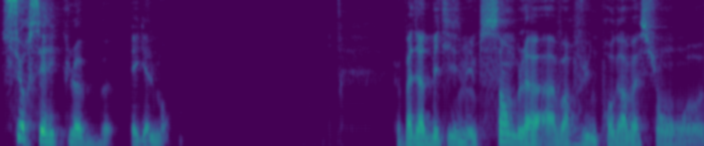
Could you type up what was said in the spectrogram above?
sur Série Club également. Je ne veux pas dire de bêtises, mais il me semble avoir vu une programmation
